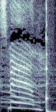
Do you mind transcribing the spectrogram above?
Yes ma'am.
